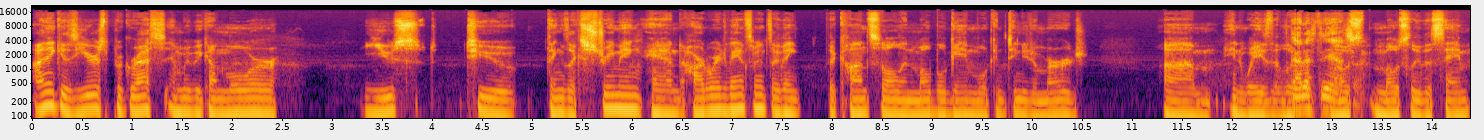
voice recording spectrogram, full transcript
I think as years progress and we become more used to things like streaming and hardware advancements, I think the console and mobile game will continue to merge um, in ways that look That is the most, answer. mostly the same.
